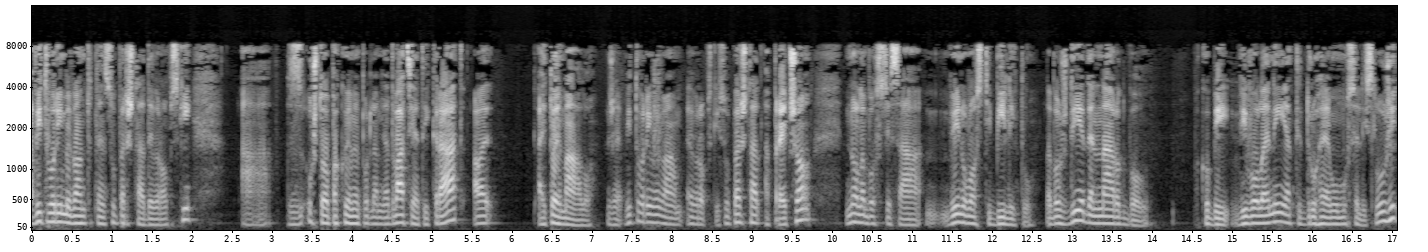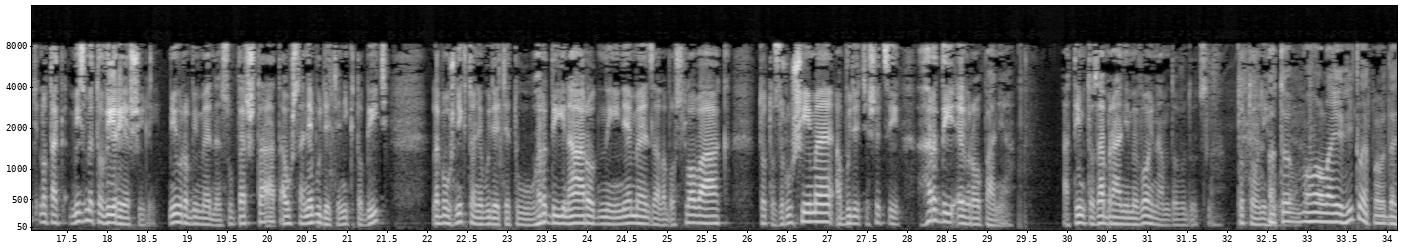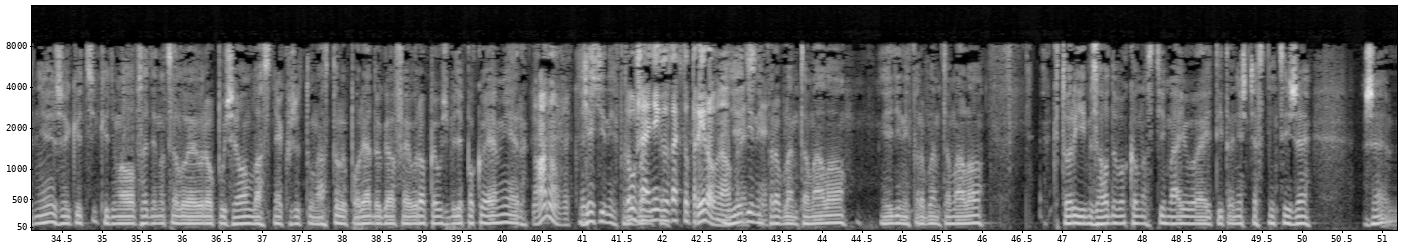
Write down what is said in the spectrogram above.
a vytvoríme vám tu ten superštát európsky a z, už to opakujeme podľa mňa 20. krát, ale aj to je málo, že vytvoríme vám európsky superštát a prečo? No lebo ste sa v minulosti byli tu. Lebo vždy jeden národ bol akoby vyvolení a tie druhému museli slúžiť, no tak my sme to vyriešili. My urobíme jeden superštát a už sa nebudete nikto byť, lebo už nikto nebudete tu hrdý, národný, Nemec alebo Slovák. Toto zrušíme a budete všetci hrdí Európania. A týmto zabránime vojnám do budúcna. Toto oni A to mohol aj Hitler povedať, nie? Že keď, keď mal obsadenú celú Európu, že on vlastne akože tu nastolil poriadok a v Európe už bude pokoj a mier. No áno, že jediný to už aj niekto takto prirovnal. Jediný presne. problém to malo, Jediný problém to malo, ktorý im z hodov okolností majú aj títo nešťastníci, že že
